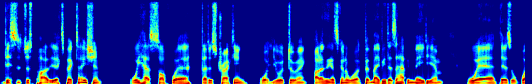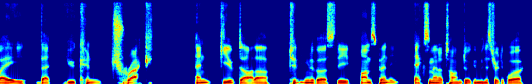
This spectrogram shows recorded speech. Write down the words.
this is just part of the expectation. We have software that is tracking what you are doing. I don't think that's going to work, but maybe there's a happy medium where there's a way that you can track and give data to the university. I'm spending X amount of time doing administrative work.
